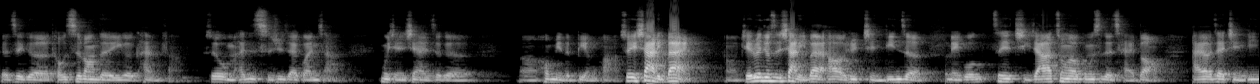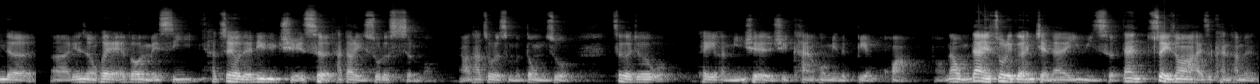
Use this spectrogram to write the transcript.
的这个投资方的一个看法，所以我们还是持续在观察目前现在这个呃后面的变化。所以下礼拜。啊，结论就是下礼拜好好去紧盯着美国这些几家重要公司的财报，还要再紧盯的呃联准会 FOMC 它最后的利率决策，它到底说了什么，然后它做了什么动作，这个就可以很明确的去看后面的变化。哦，那我们当然做了一个很简单的预测，但最重要还是看他们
